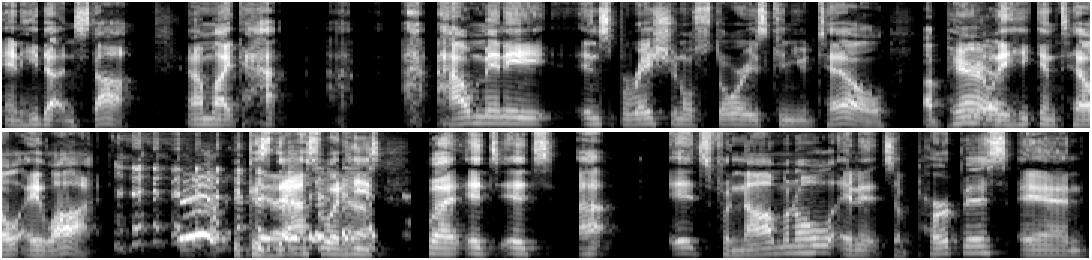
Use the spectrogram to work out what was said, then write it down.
And he doesn't stop. And I'm like, how, many inspirational stories can you tell? Apparently, he can tell a lot. Because Yeah. that's what he's. But it's it's uh, it's phenomenal and it's a purpose and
